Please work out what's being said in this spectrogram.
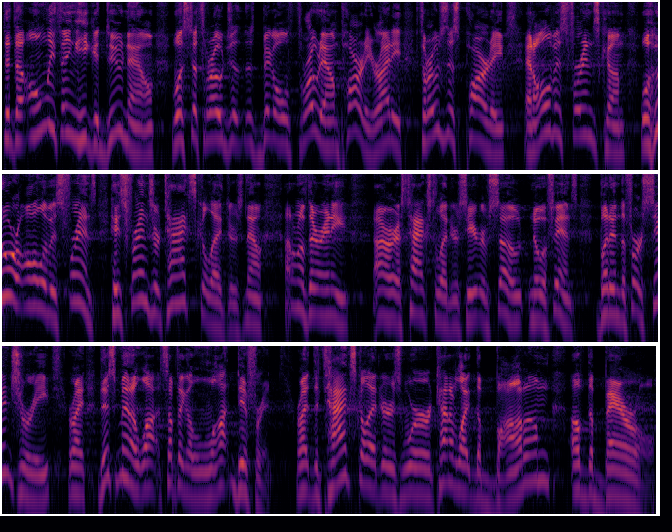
that the only thing he could do now was to throw this big old throwdown party, right? He throws this party and all of his friends come. Well, who are all of his friends? His friends are tax collectors. Now, I don't know if there are any IRS tax collectors here. If so, no offense. But in the first century, right, this meant a lot, something a lot different, right? The tax collectors were kind of like the bottom of the barrel,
